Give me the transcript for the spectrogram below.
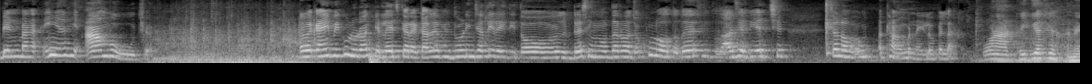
બેન બા, અહીંયાથી આંબવું છે. હવે કાંઈ બી ખુલ્લું રાખીએ, એટલે જ કરે. કાલે મેં દોડીને જતી રહી હતી તો ડ્રેસિંગનો દરવાજો ખુલ્લો હતો, તો એથી તો આજે બી જ છે. ચલો, હવે હું અથાણું બનાવી લઉં પહેલાં. પોણા આઠ થઈ ગયા છે અને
